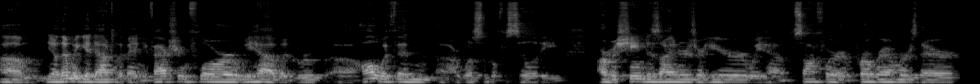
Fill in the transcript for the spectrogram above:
Um, you know, then we get down to the manufacturing floor. We have a group uh, all within our Wilsonville facility. Our machine designers are here. We have software and programmers there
